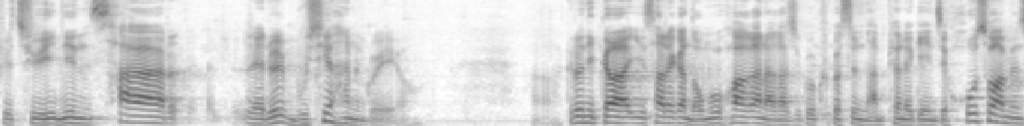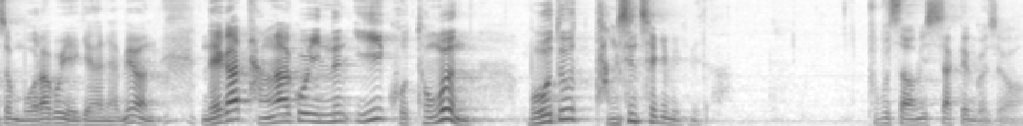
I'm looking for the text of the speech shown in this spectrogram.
그 주인인 사례를 무시하는 거예요. 아, 그러니까 이 사례가 너무 화가 나가지고 그것을 남편에게 이제 호소하면서 뭐라고 얘기하냐면 내가 당하고 있는 이 고통은 모두 당신 책임입니다. 부부 싸움이 시작된 거죠.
